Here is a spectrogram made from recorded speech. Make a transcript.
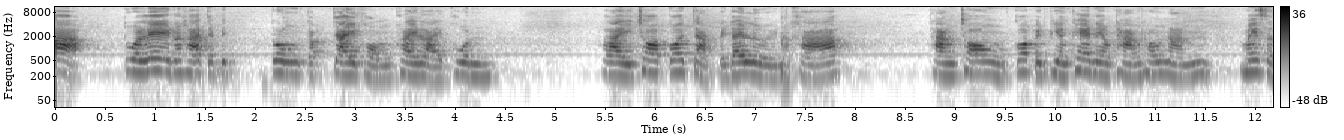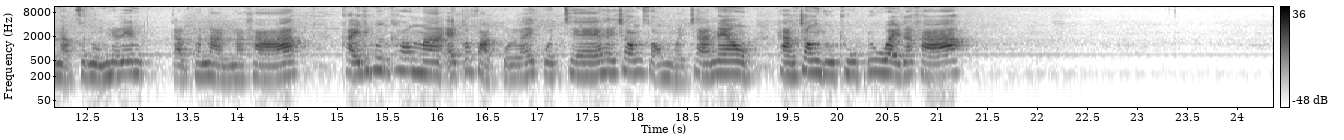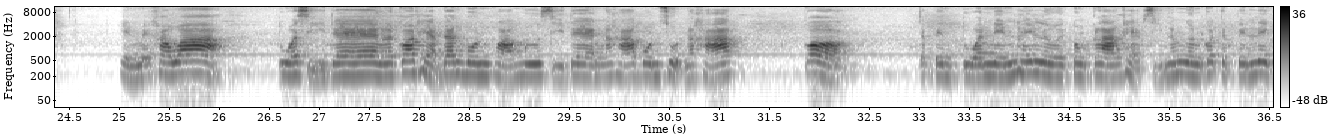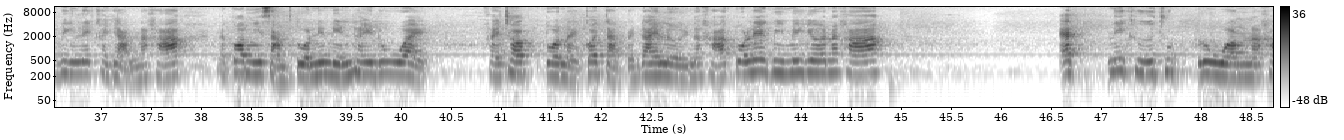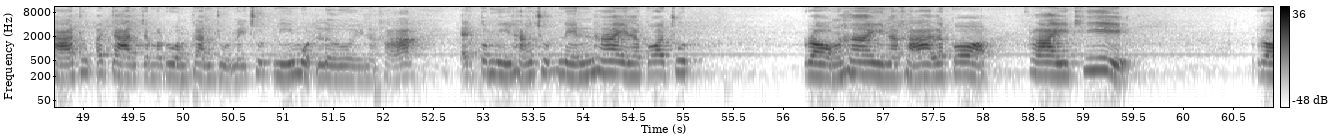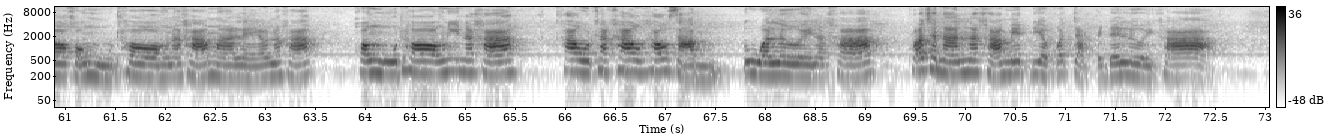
ตัวเลขนะคะจะเป็นตรงกับใจของใครหลายคน ใครชอบก็จัดไปได้เลยนะคะ ทางช่องก็เป็นเพียงแค่แนวทางเท่านั้น ไม่สนับสนุนให้เล่นการพนันนะคะ ใครที่เพิ่งเข้ามาแอดก็ฝากกดไลค์กดแชร์ให้ช่องสองหัวชาแนลทางช่อง YouTube ด้วยนะคะ เห็นไหมคะว่าตัวสีแดงแล้วก็แถบด้านบนขวามือสีแดงนะคะ บนสุดนะคะ ก็ จะเป็นตัวเน้นให้เลยตรงกลางแถบสีน้ำเงินก็จะเป็นเลขวิ่งเลขขยันนะคะ แล้วก็มี 3 ตัวเน้นๆให้ด้วย ใครชอบตัวไหนก็จัดไปได้เลยนะคะ ตัวเลขมีไม่เยอะนะคะแอดนี่คือชุดรวมนะคะ ทุกอาจารย์จะมารวมกันอยู่ในชุดนี้หมดเลยนะคะแอดก็มีทั้งชุดเน้นให้แล้วก็ชุดรองให้นะคะ แล้วก็ใครที่ รอของหมูทองนะคะมาแล้วนะคะ ของหมูทองนี่นะคะ เข้าถ้าเข้าเข้าสามตัวเลยนะคะ เพราะฉะนั้นนะคะเม็ดเดียวก็จัดไปได้เลยค่ะ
